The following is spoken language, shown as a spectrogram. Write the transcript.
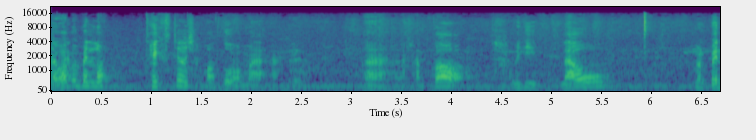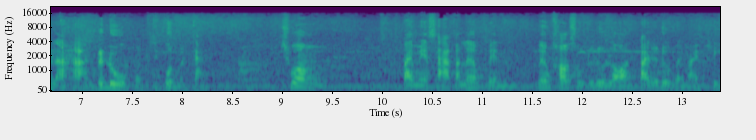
แต่ว่ามันเป็นรส texture เฉพาะตัวมากๆครับเอออ่านะครับ ก็วิธีแล้วมันเป็นอาหารฤดูของญี่ปุ่นเหมือนกันอ่าช่วงปลายเมษาก็เริ่มเป็นเริ่มเข้าสู่ฤดูร้อนปลายฤดูใบไม้ผลิ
